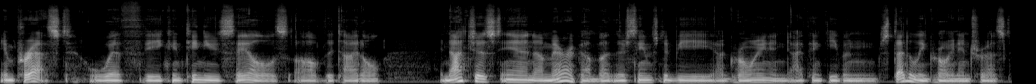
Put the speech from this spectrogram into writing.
impressed with the continued sales of the title, not just in America, but there seems to be a growing and I think even steadily growing interest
